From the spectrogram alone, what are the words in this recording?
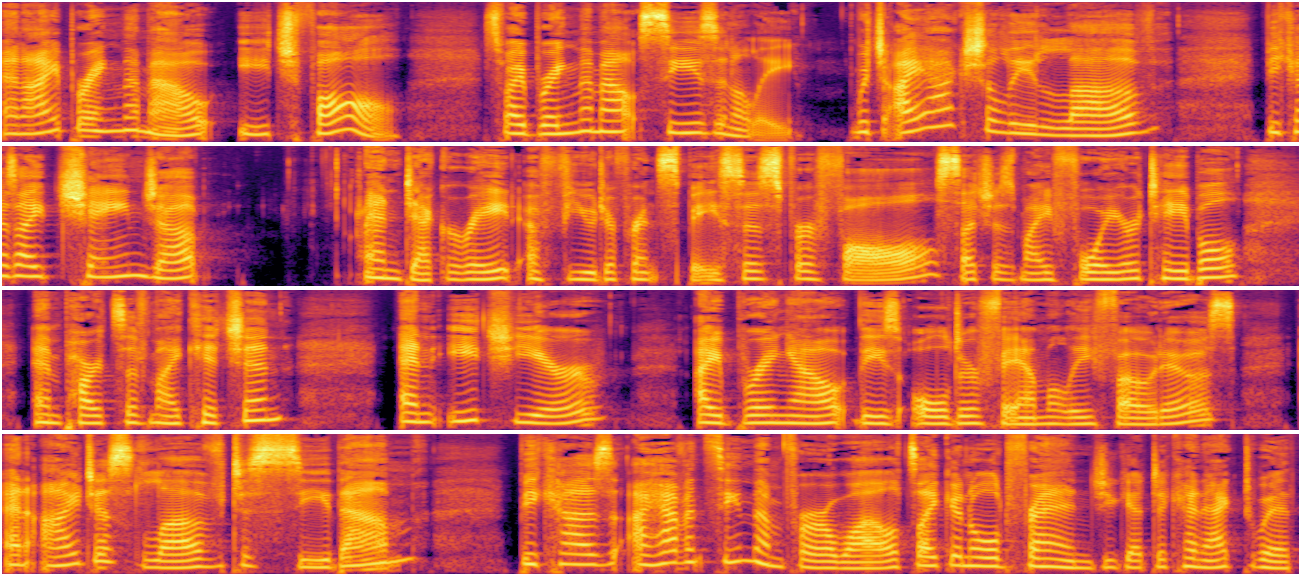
and I bring them out each fall. So I bring them out seasonally, which I actually love because I change up and decorate a few different spaces for fall, such as my foyer table and parts of my kitchen. And each year, I bring out these older family photos and I just love to see them because I haven't seen them for a while. It's like an old friend you get to connect with.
